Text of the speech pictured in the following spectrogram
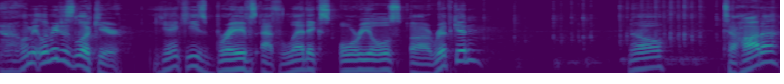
Uh, let me let me just look here. Yankees, Braves, Athletics, Orioles, uh, Ripken. No, Tejada.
